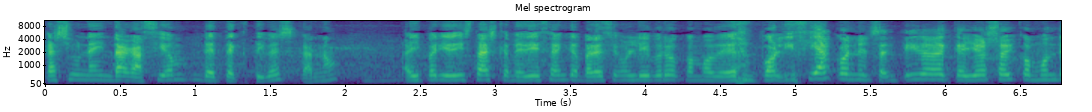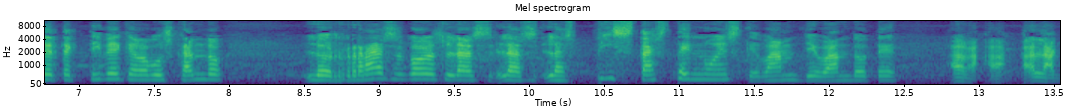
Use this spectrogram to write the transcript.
casi una indagación detectivesca, ¿no? Hay periodistas que me dicen que parece un libro como de policía, con el sentido de que yo soy como un detective que va buscando los rasgos, las, pistas tenues que van llevándote a, la,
